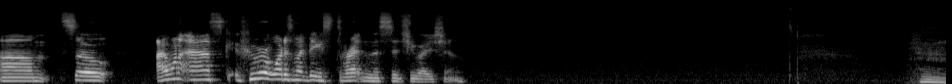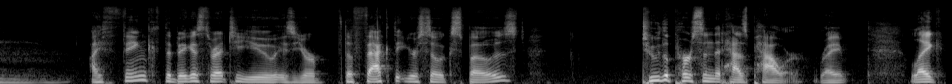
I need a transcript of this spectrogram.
Um, so I want to ask who or what is my biggest threat in this situation? Hmm. I think the biggest threat to you is your the fact that you're so exposed to the person that has power, right? Like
